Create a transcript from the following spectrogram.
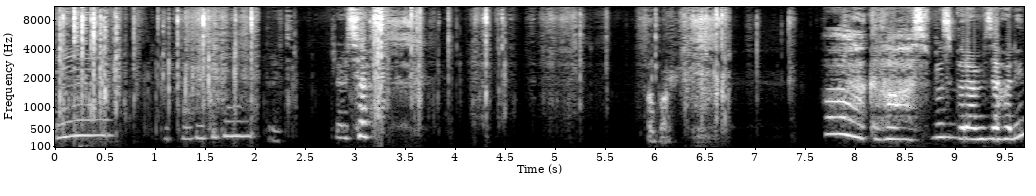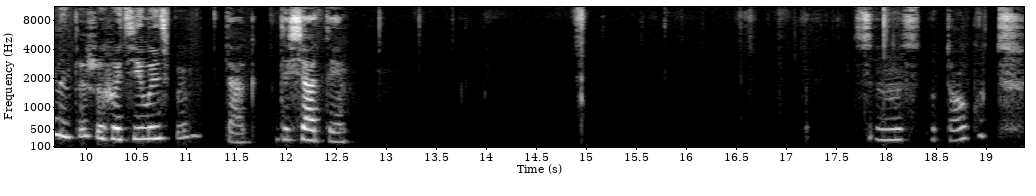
І... Третя. Опа. А, клас! Ми зберемо взагалі не те, що хотілося б. Так, десятий. Це у нас отак от.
